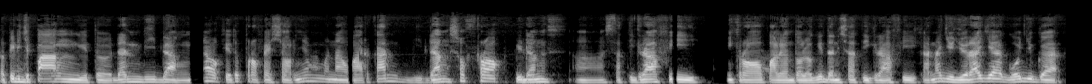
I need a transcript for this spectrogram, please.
Tapi di Jepang gitu. Dan bidangnya waktu itu profesornya menawarkan bidang soft rock bidang eh, stratigrafi mikropaleontologi dan stratigrafi karena jujur aja gue juga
